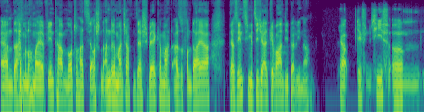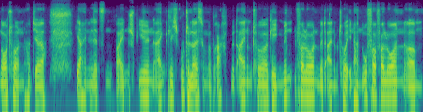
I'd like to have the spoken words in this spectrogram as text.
Ähm, da haben wir nochmal erwähnt haben, Nordhorn hat es ja auch schon andere Mannschaften sehr schwer gemacht. Also von daher, da sind sie mit Sicherheit gewarnt, die Berliner. Ja, definitiv. Ähm, Nordhorn hat ja, ja in den letzten beiden Spielen eigentlich gute Leistung gebracht. Mit einem Tor gegen Minden verloren, mit einem Tor in Hannover verloren. Ähm,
